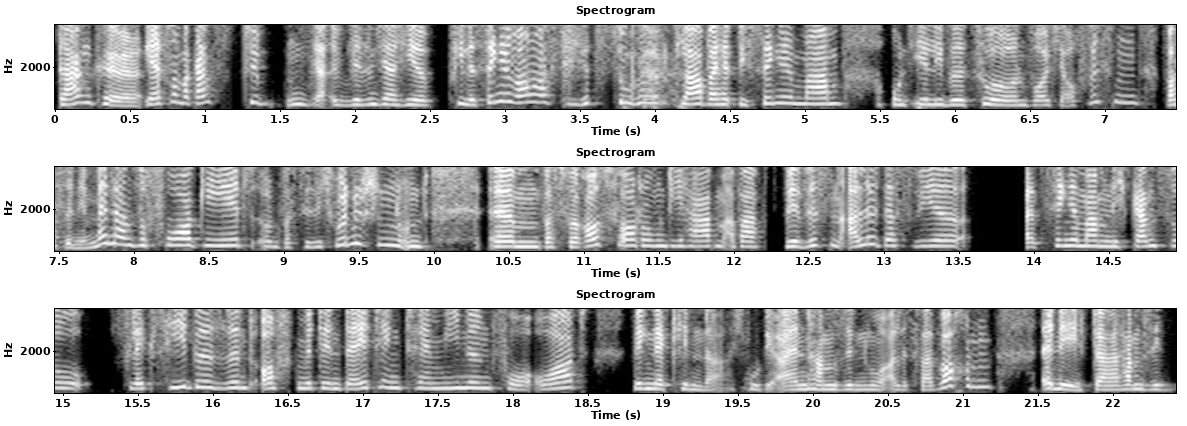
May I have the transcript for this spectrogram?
Danke. Jetzt nochmal ganz typ, wir sind ja hier viele Single-Mamas, die jetzt zuhören, klar bei Happy Single Mom. Und ihr, liebe Zuhörer, wollt ja auch wissen, was in den Männern so vorgeht und was sie sich wünschen und ähm, was für Herausforderungen die haben. Aber wir wissen alle, dass wir als Single Mom nicht ganz so flexibel sind, oft mit den Dating-Terminen vor Ort, wegen der Kinder. Gut, die einen haben sie nur alle zwei Wochen, äh, nee, da haben sie,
